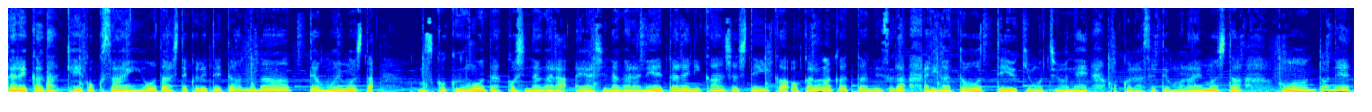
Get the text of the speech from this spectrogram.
誰かが警告サインを出してくれてたんだなって思いました。息子くんを抱っこしながらあやしながらね誰に感謝していいかわからなかったんですがありがとうっていう気持ちをね送らせてもらいました。ほんとね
